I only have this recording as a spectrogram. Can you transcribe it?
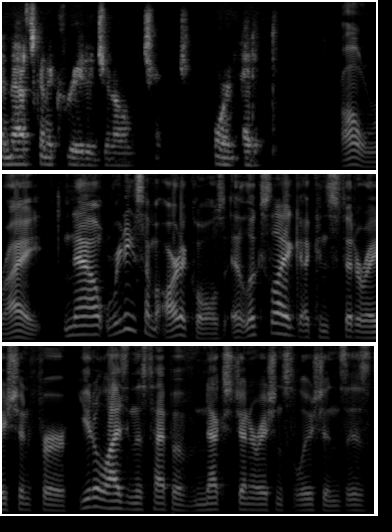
And that's going to create a genomic change or an edit. All right. Now, reading some articles, it looks like a consideration for utilizing this type of next generation solutions is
